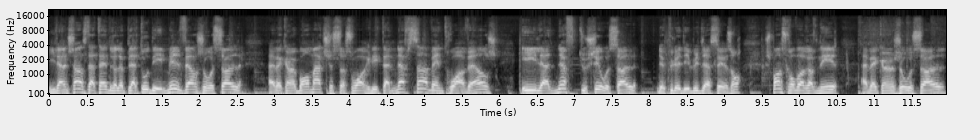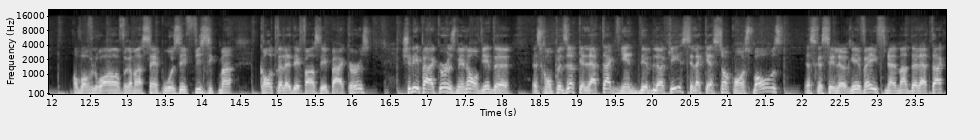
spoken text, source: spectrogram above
Il a une chance d'atteindre le plateau des 1000 verges au sol avec un bon match ce soir. Il est à 923 verges et il a 9 touchés au sol depuis le début de la saison. Je pense qu'on va revenir avec un jeu au sol. On va vouloir vraiment s'imposer physiquement contre la défense des Packers. Chez les Packers, mais là, on vient de... Est-ce qu'on peut dire que l'attaque vient de débloquer? C'est la question qu'on se pose. Est-ce que c'est le réveil finalement de l'attaque?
